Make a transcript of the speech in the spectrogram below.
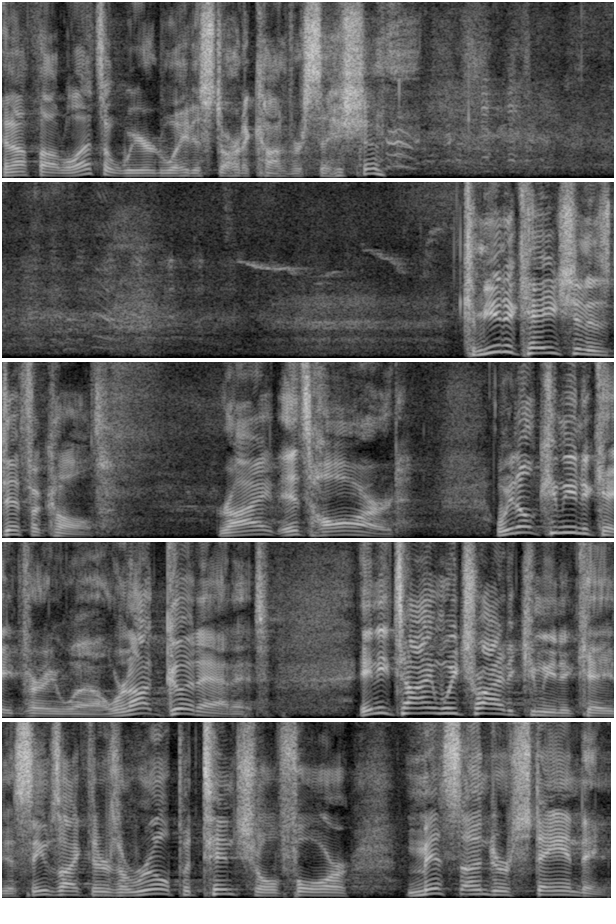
And I thought, Well, that's a weird way to start a conversation. Communication is difficult, right? It's hard. We don't communicate very well, we're not good at it. Anytime we try to communicate, it seems like there's a real potential for misunderstanding,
